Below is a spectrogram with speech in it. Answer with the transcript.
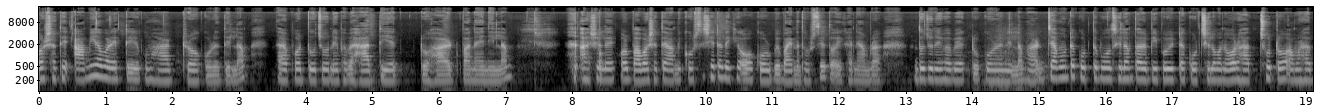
ওর সাথে আমি আবার একটা এরকম হার্ট ড্র করে দিলাম। তারপর দুজন এভাবে হাত দিয়ে একটু হার্ট বানায় নিলাম। আসলে ওর বাবার সাথে আমি করছি সেটা দেখে ও করবে, বায়না ধরছে। তো এখানে আমরা দুজনে এভাবে একটু করে নিলাম। হার্ট যেমনটা করতে বলছিলাম, তার বিপরীতটা করছিল। মানে ওর হাত ছোট, আমার হাত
